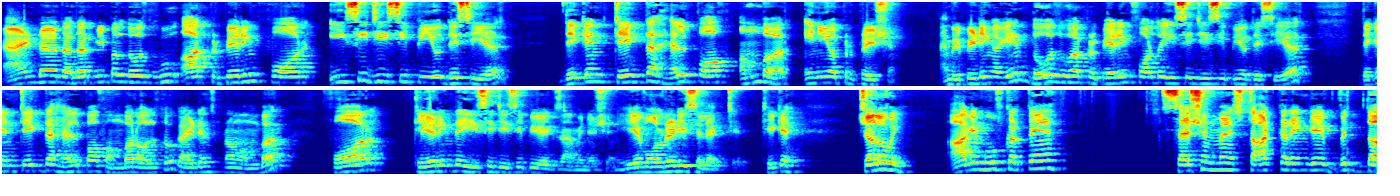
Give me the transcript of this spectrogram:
and the other people those who are preparing for ECGC PO this year they can take the help of Amber in your preparation. I'm repeating again, those who are preparing for the ECGCPO this year, they can take the help of Amber also, guidance from Amber for clearing the ECGC PO examination he have already selected ठीक है? चलो भाई, आगे मूव करते हैं। सेशन में स्टार्ट करेंगे with the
